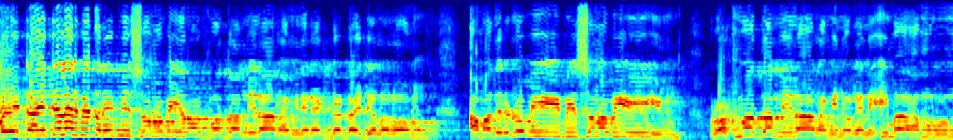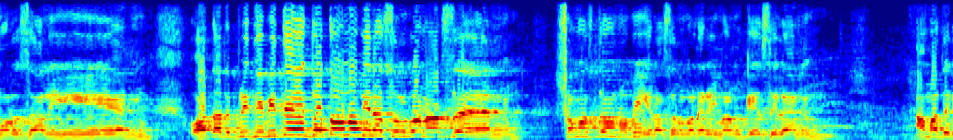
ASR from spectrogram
ওই টাইটেলের ভিতরে বিশ্ব নবী রহমত আল্লীল একটা টাইটেল হলো, আমাদের নবী বিশ্ব নবী রহমত আল্লীল হলেন ইমামুল মুরসালিন। অর্থাৎ পৃথিবীতে যত নবী রাসুলগণ আছেন, সমস্ত নবী রাসুলগণের ইমাম কে ছিলেন? আমাদের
